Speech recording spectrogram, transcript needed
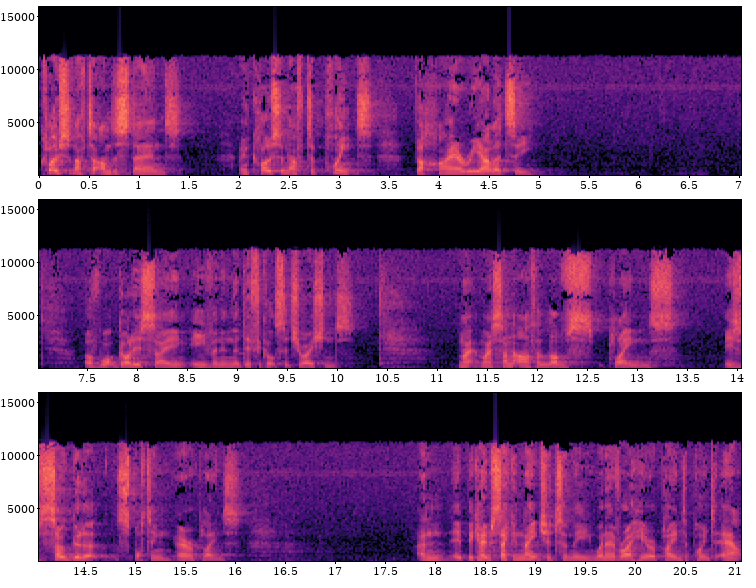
close enough to understand, and close enough to point the higher reality of what God is saying, even in the difficult situations. My, my son Arthur loves planes. He's so good at spotting aeroplanes. And it became second nature to me whenever I hear a plane to point it out.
